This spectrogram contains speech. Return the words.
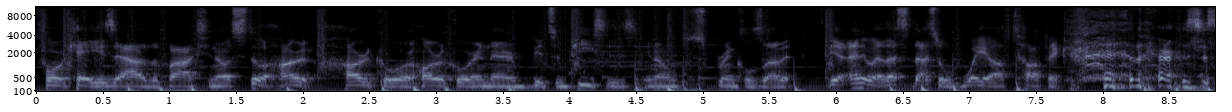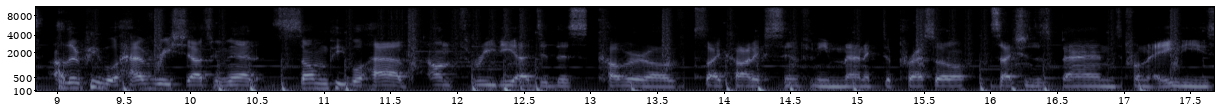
4K is out of the box. You know, it's still hard, hardcore, hardcore in there, bits and pieces. You know, sprinkles of it. Yeah. Anyway, that's that's a way off topic. There's just other people have reached out to me, man. Some people have on 3D. I did this cover of Psychotic Symphony Manic Depresso. It's actually this band from the 80s,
